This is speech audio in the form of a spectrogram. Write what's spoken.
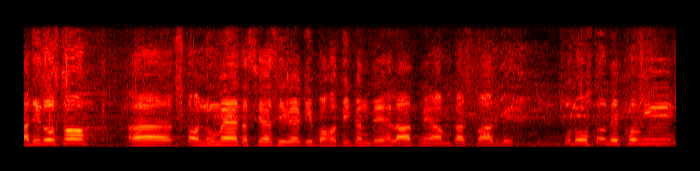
ਹਾਂਜੀ ਦੋਸਤੋ, ਅਹ, ਤੁਹਾਨੂੰ ਮੈਂ ਦੱਸਿਆ ਸੀਗਾ ਕਿ ਬਹੁਤ ਹੀ ਗੰਦੇ ਹਾਲਾਤ ਨੇ ਆਮ ਆਮਕਾਸ ਬਾਗ ਦੇ। ਸੋ ਦੋਸਤੋ, ਦੇਖੋ ਕਿ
